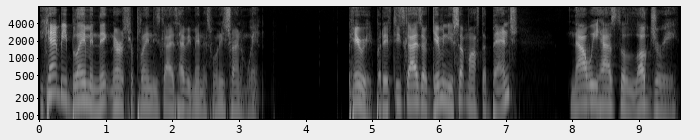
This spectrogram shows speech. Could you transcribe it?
you can't be blaming Nick Nurse for playing these guys heavy minutes when he's trying to win. Period. But if these guys are giving you something off the bench, now he has the luxury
